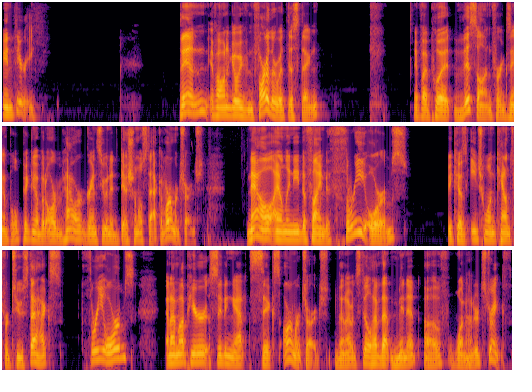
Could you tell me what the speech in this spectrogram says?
in theory. Then, if I want to go even farther with this thing, if I put this on, for example, picking up an orb of power grants you an additional stack of armor charge. Now I only need to find three orbs because each one counts for two stacks. Three orbs and I'm up here sitting at 6 armor charge. Then I would still have that minute of 100 strength.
